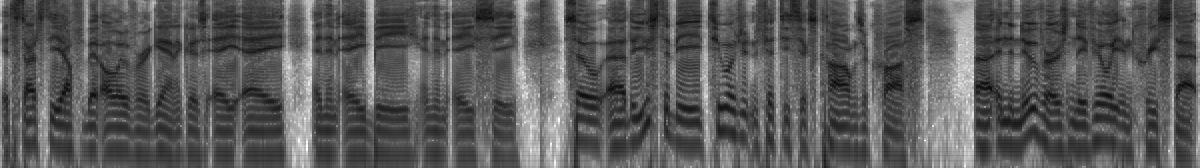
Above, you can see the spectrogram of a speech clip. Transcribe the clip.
it starts the alphabet all over again. It goes A, A, and then A, B, and then A, C. So uh, there used to be 256 columns across. Uh, in the new version, they've really increased that.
